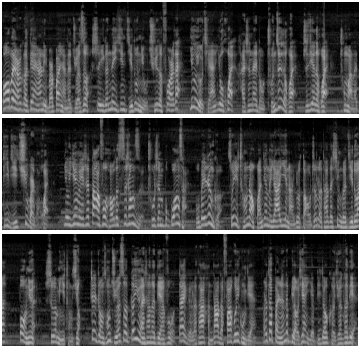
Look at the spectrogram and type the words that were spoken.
包贝尔搁电影里边扮演的角色是一个内心极度扭曲的富二代，又有钱又坏，还是那种纯粹的坏，直接的坏，充满了低级趣味的坏。又因为是大富豪的私生子，出身不光彩，不被认可，所以成长环境的压抑呢，又导致了他的性格极端。暴虐、奢靡成性，这种从角色根源上的颠覆，带给了他很大的发挥空间，而他本人的表现也比较可圈可点，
